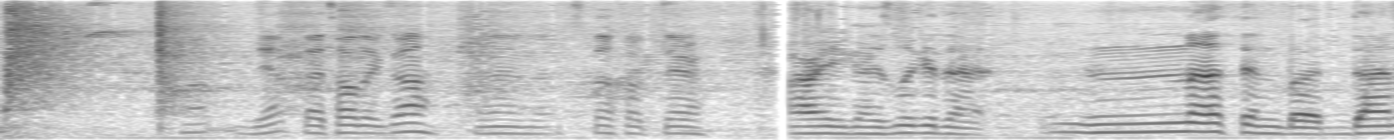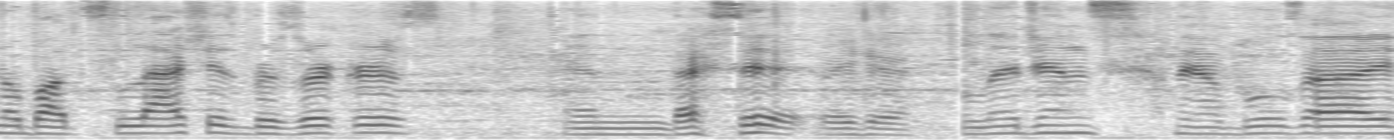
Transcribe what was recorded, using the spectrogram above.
Oh, yep, that's all they got. And that stuff up there. Alright, you guys, look at that. Nothing but Dinobot slashes, berserkers, and that's it right here. Legends, they have Bullseye,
